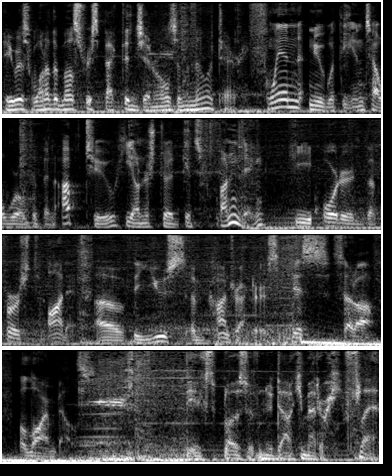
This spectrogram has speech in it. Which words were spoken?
He was one of the most respected generals in the military. Flynn knew what the intel world had been up to. He understood its funding. He ordered the first audit of the use of contractors. This set off alarm bells. The explosive new documentary, Flynn,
